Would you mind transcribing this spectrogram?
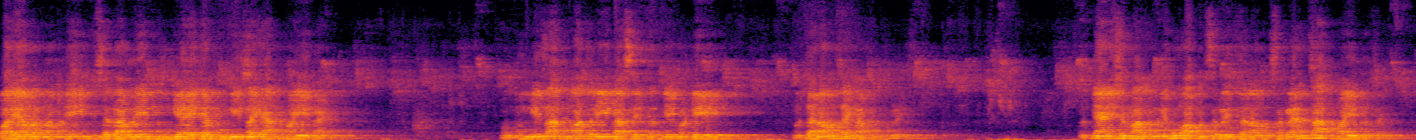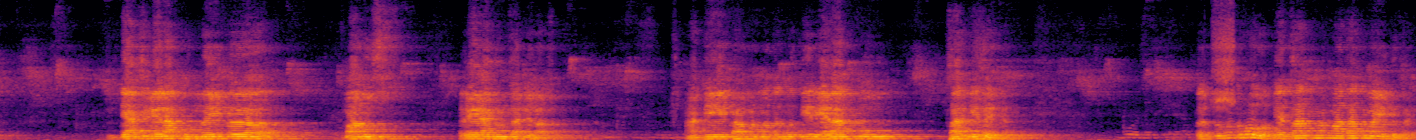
पर्यावरणामध्ये निसर्गामध्ये मुंगी आहे त्या मुंगीचाही आत्मा एक आहे. मुंगीचा आत्मा जर एक असेल तर ते म्हणजे जनावरच आहे का आपण सगळे? ज्ञानेश्वर महाराज म्हणजे हो आपण सगळे जनावर सगळ्यांचा आत्मा एकच आहे. त्याच वेळेला पूर्ण एक माणूस रेडा घेऊन चाललेला असतो. आणि ते ब्राह्मण म्हणतात मग ते रेडा तू सारखे आहे तर तो म्हणतो हो त्याचा आत्मा माझा आत्मा एकच आहे.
